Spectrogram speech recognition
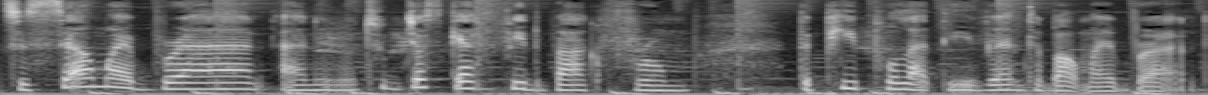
to sell my brand and you know to just get feedback from the people at the event about my brand.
